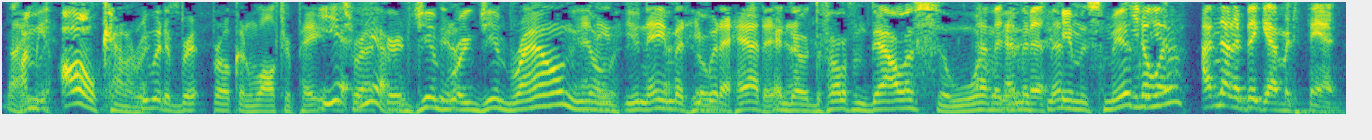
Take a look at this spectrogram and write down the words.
No, I mean, would- all kind of records. He would have br- broken Walter Payton's yeah, record. yeah. Jim, you know. Jim Brown, you know, Any- you name it, he uh, would have had it. And the, the fellow from Dallas, uh, what- Emmitt Smith. Emmitt Smith. You know yeah? what? I'm not a big Emmitt fan.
